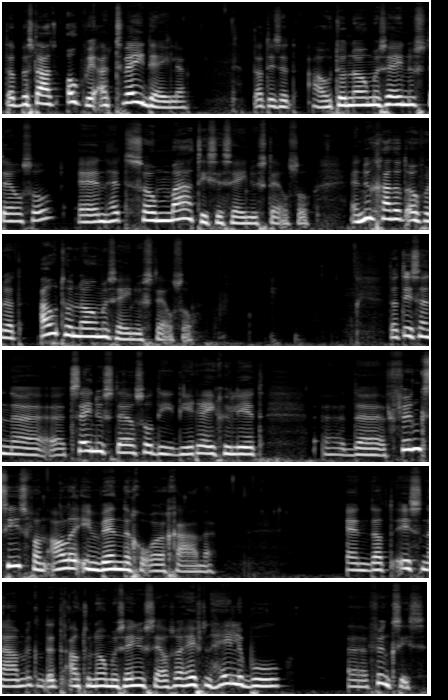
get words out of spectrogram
dat bestaat ook weer uit twee delen. Dat is het autonome zenuwstelsel en het somatische zenuwstelsel. En nu gaat het over dat autonome zenuwstelsel. Dat is een, uh, het zenuwstelsel die, die reguleert uh, de functies van alle inwendige organen. En dat is namelijk, het autonome zenuwstelsel heeft een heleboel uh, functies.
